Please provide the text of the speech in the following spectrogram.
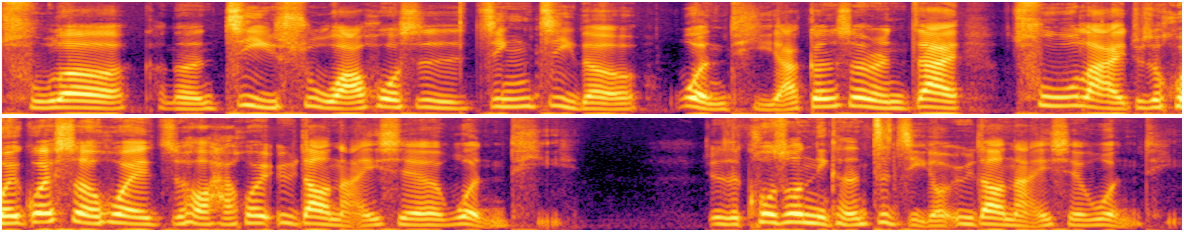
除了可能技术啊，或是经济的问题啊，跟生人在出来就是回归社会之后，还会遇到哪一些问题？就是，或者说你可能自己有遇到哪一些问题？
